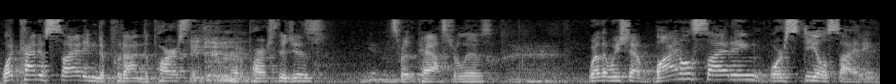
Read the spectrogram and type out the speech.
what kind of siding to put on the parsonage. You know what a parsonage is? It's where the pastor lives. Whether we should have vinyl siding or steel siding.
